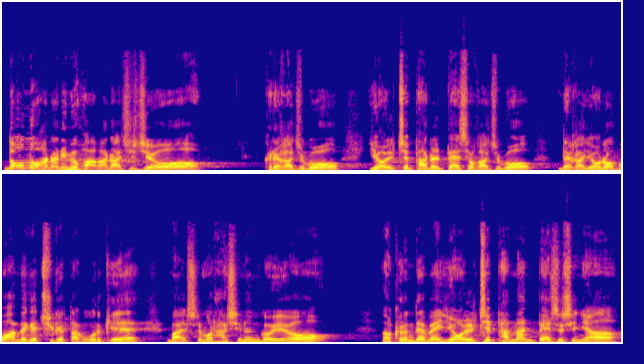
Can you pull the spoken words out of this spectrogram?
너무 하나님이 화가 나시죠. 그래가지고 열지파를 뺏어가지고 내가 여로보암에게 주겠다고 그렇게 말씀을 하시는 거예요. 어, 그런데 왜 열 지파만 뺏으시냐?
